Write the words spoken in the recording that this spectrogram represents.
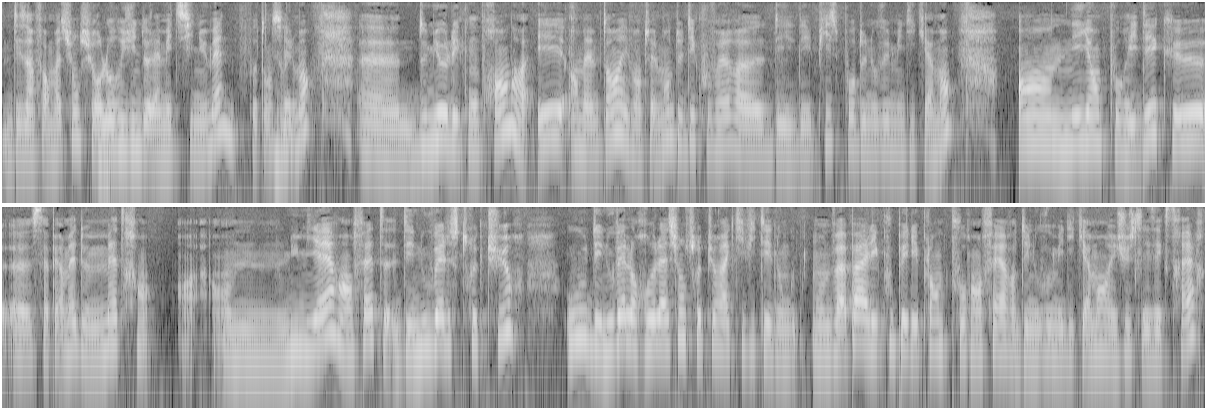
des informations sur l'origine de la médecine humaine, potentiellement, euh, de mieux les comprendre et en même temps, éventuellement, de découvrir euh, des, pistes pour de nouveaux médicaments en ayant pour idée que ça permet de mettre en lumière en fait des nouvelles structures ou des nouvelles relations structure-activité. Donc on ne va pas aller couper les plantes pour en faire des nouveaux médicaments et juste les extraire.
